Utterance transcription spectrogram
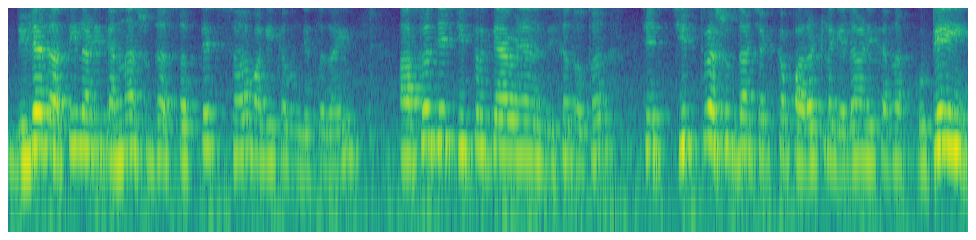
दिल्या जातील आणि त्यांना सुद्धा सत्तेत सहभागी करून घेतलं जाईल. असं जे चित्र त्यावेळेला दिसत होतं ते चित्रसुद्धा चक्क पालटलं गेलं आणि त्यांना कुठेही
